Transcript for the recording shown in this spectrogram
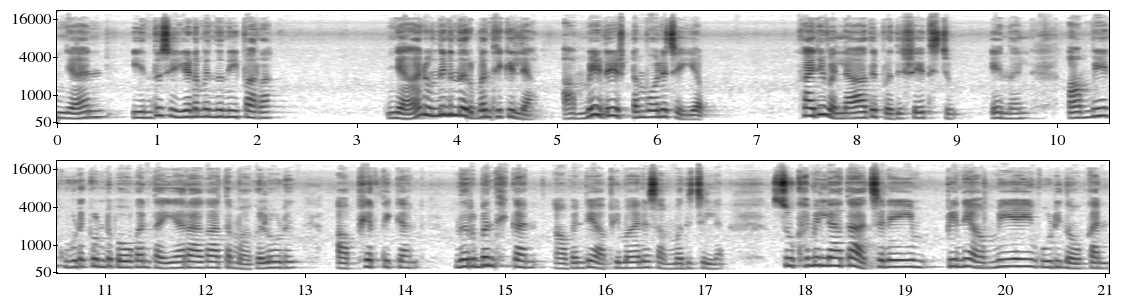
ഞാൻ എന്തു ചെയ്യണമെന്ന് നീ പറ. ഞാൻ ഒന്നിനും നിർബന്ധിക്കില്ല. അമ്മയുടെ ഇഷ്ടം പോലെ ചെയ്യാം. ഹരി വല്ലാതെ പ്രതിഷേധിച്ചു. എന്നാൽ അമ്മയെ കൂടെ കൊണ്ടുപോകാൻ തയ്യാറാകാത്ത മകളോട് അഭ്യർത്ഥിക്കാൻ നിർബന്ധിക്കാൻ അവന്റെ അഭിമാനം സമ്മതിച്ചില്ല. സുഖമില്ലാത്ത അച്ഛനെയും പിന്നെ അമ്മയെയും കൂടി നോക്കാൻ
